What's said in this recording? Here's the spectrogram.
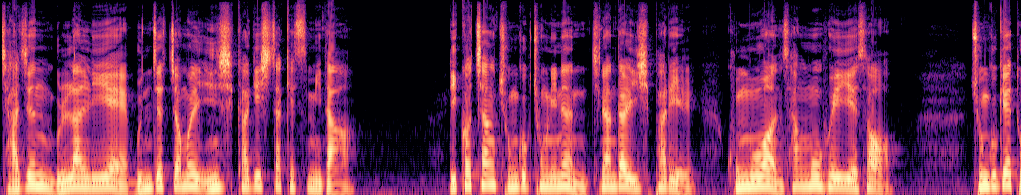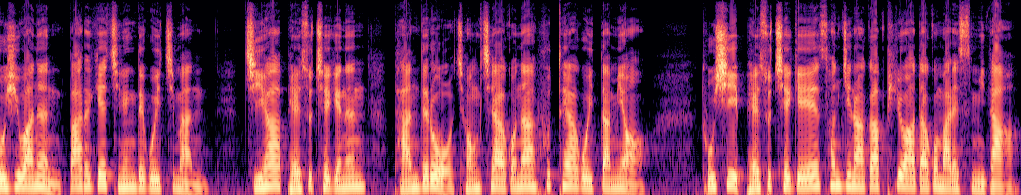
잦은 물난리의 문제점을 인식하기 시작했습니다. 리커창 중국 총리는 지난달 28일 국무원 상무회의에서 중국의 도시화는 빠르게 진행되고 있지만 지하 배수 체계는 반대로 정체하거나 후퇴하고 있다며 도시 배수 체계의 선진화가 필요하다고 말했습니다.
